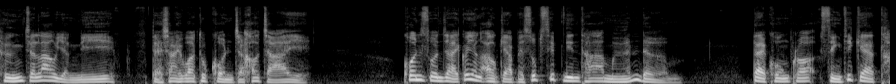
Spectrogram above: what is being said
ถึงจะเล่าอย่างนี้ แต่ใช่ว่าทุกคนจะเข้าใจ คนส่วนใหญ่ก็ยังเอาแกไปซุบซิบนินทาเหมือนเดิม แต่คงเพราะสิ่งที่แกท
